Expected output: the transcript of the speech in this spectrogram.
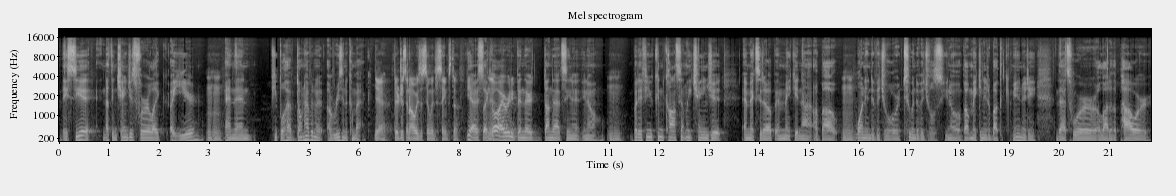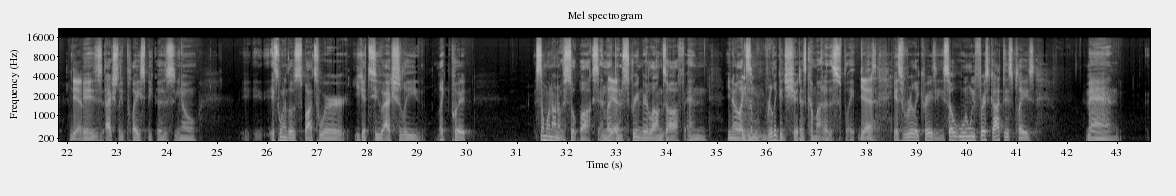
they see it, nothing changes for like a year, Mm-hmm. and then people have don't have an, a reason to come back. Yeah, they're just gonna always assume it's the same stuff. Yeah, it's like, Yeah. oh, I already been there, done that, seen it, you know. Mm-hmm. But if you can constantly change it and mix it up and make it not about Mm-hmm. one individual or two individuals, you know, about making it about the community, that's where a lot of the power Yeah. is actually placed because, you know, it's one of those spots where you get to actually like put someone on a soapbox and let Yeah. them scream their lungs off and you know like some mm-hmm. really good shit has come out of this place Yeah. it's, it's really crazy so when we first got this place man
